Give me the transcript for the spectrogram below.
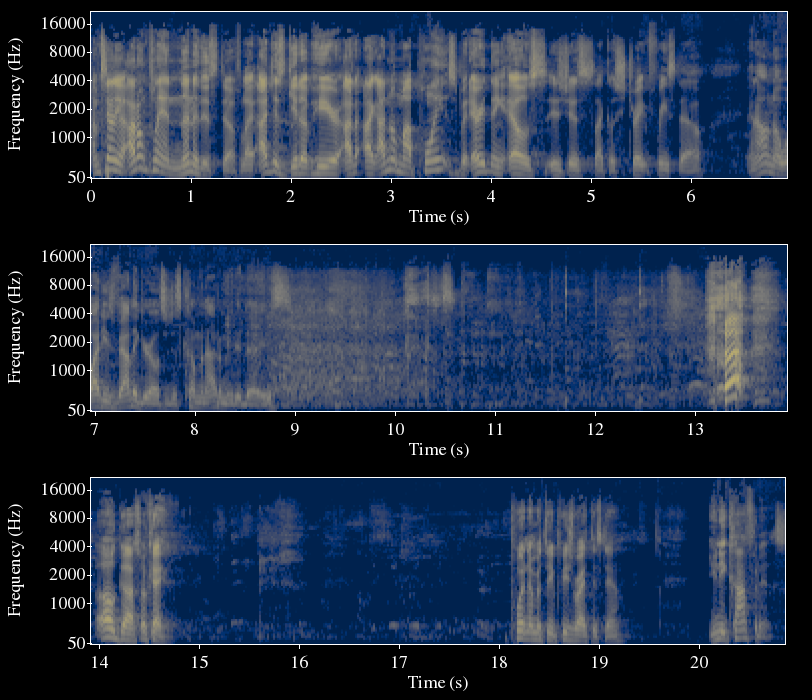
I'm telling you, I don't plan none of this stuff. Like, I just get up here. I, I, I know my points, but everything else is just like a straight freestyle. And I don't know why these Valley girls are just coming out of me today. oh, gosh. Okay. Point number three, please write this down. You need confidence.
